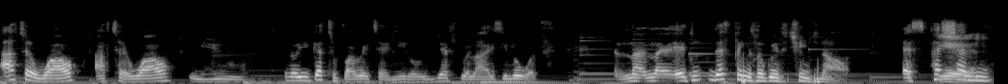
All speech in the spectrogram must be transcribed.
after a while, after a while, you you know you get over it and you know you just realize you know what, not, not- it, this thing is not going to change now, especially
